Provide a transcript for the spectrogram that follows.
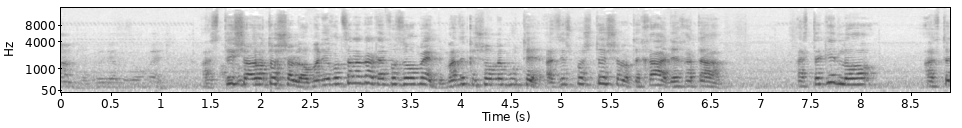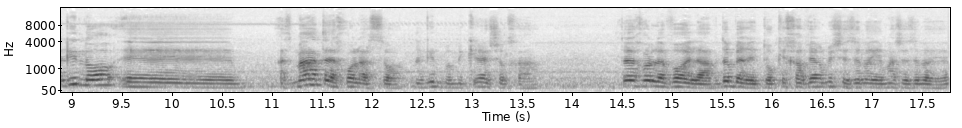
שאני לא יודע איפה זה עומד. אז תשאל לא- אותו שלום, אני רוצה לדעת איפה זה עומד, מה זה קשור למוטה. אז יש פה שתי שאלות, אחד, איך אתה... אז תגיד לו, אז תגיד לו, אה, אז מה אתה יכול לעשות, נגיד במקרה שלך, אתה יכול לבוא אליו, לדבר איתו כחבר, מי שזה לא יהיה, מה שזה לא יהיה,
